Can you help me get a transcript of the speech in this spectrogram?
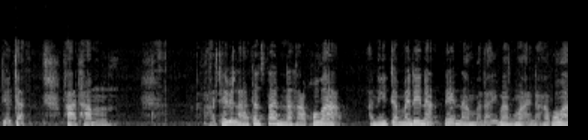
เดี๋ยวจะพาทำใช้เวลาสั้นๆนะคะ เพราะว่าอันนี้จะไม่ได้นะแนะนำอะไรมากมายนะคะ เพราะว่า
